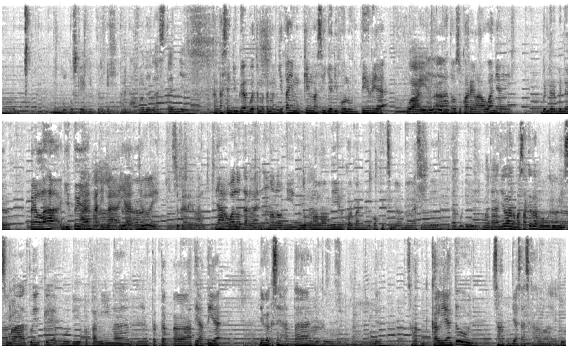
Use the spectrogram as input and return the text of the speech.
bungkus kayak gitu ih. Oh, the last time-nya. kan kasihan juga buat teman-teman kita yang mungkin masih jadi volunteer ya. Wah iya. Atau sukarelawan yang bener-bener rela gitu ya. Nggak dibayar Ah, ah. cuy. Suka rela nyawa lo taruhannya. Nolongin. Untuk gitu. nolongin korban covid-19 ini. Kita mau di mana aja lah rumah sakit lah mau di Wisma Atlet kayak mau di Pertamina. Hmm, tetap eh, hati-hati ya. Jaga kesehatan gitu. Dan sangat kalian tuh sangat berjasa sekali. Itu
